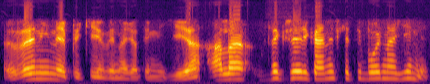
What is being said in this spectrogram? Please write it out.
δεν είναι επικίνδυνα για την υγεία αλλά δεν ξέρει κανείς και τι μπορεί να γίνει.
